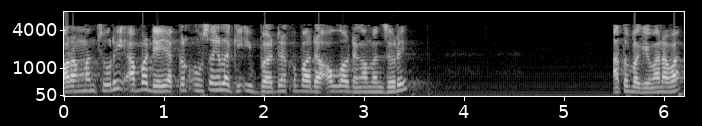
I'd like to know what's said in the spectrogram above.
Orang mencuri apa dia yakin oh saya lagi ibadah kepada Allah dengan mencuri? Atau bagaimana Pak?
